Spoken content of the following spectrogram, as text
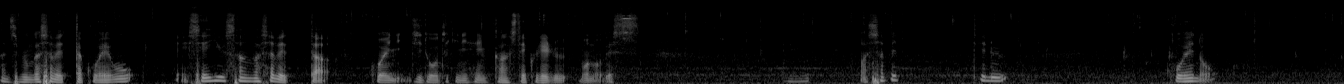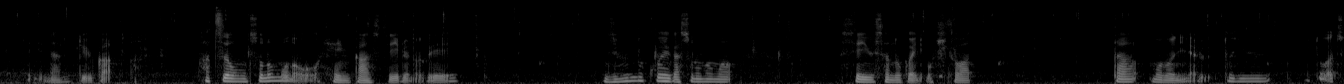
あ自分が喋った声を声優さんが喋った声に自動的に変換してくれるものです。でまあ、喋ってる声の、えーなんていうか、発音そのものを変換しているので、自分の声がそのまま声優さんの声に置き換わったものになるということはちょ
